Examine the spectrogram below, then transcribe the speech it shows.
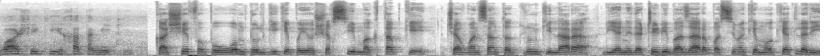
واشی کی ختمی کی. کاشف په اووم ټولګي کې په یو شخصي مکتب کې چې افغانستان ته تلونکي لاره یعنې د ټیډي بازار په سیمه کې موقعیت لري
